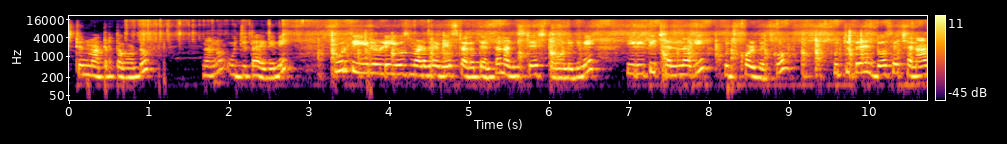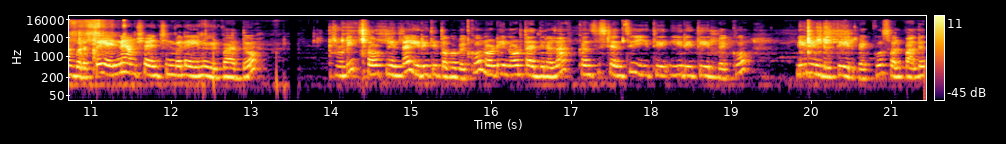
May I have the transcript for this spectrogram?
ಇಷ್ಟನ್ನು ಮಾತ್ರ ತಗೊಂಡು ನಾನು ಉಜ್ಜುತ್ತಾ ಇದ್ದೀನಿ. ಪೂರ್ತಿ ಈರುಳ್ಳಿ ಯೂಸ್ ಮಾಡಿದ್ರೆ ವೇಸ್ಟ್ ಆಗುತ್ತೆ ಅಂತ ನಾನು ಇಷ್ಟೇ ತೊಗೊಂಡಿದ್ದೀನಿ. ಈ ರೀತಿ ಚೆನ್ನಾಗಿ ಉಜ್ಕೊಳ್ಬೇಕು. ಉಜ್ಜಿದ್ರೆ ದೋಸೆ ಚೆನ್ನಾಗಿ ಬರುತ್ತೆ. ಎಣ್ಣೆ ಅಂಶ ಹೆಂಚಿನ ಮೇಲೆ ಏನೂ ಇರಬಾರ್ದು. ನೋಡಿ ಸೌಟ್ನಿಂದ ಈ ರೀತಿ ತೊಗೋಬೇಕು. ನೋಡಿ, ನೋಡ್ತಾ ಇದ್ದೀರಲ್ಲ ಕನ್ಸಿಸ್ಟೆನ್ಸಿ ಈ ಈ ರೀತಿ ಇರಬೇಕು. ನೀರಿನ ರೀತಿ ಇರಬೇಕು. ಸ್ವಲ್ಪ ಅಂದರೆ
